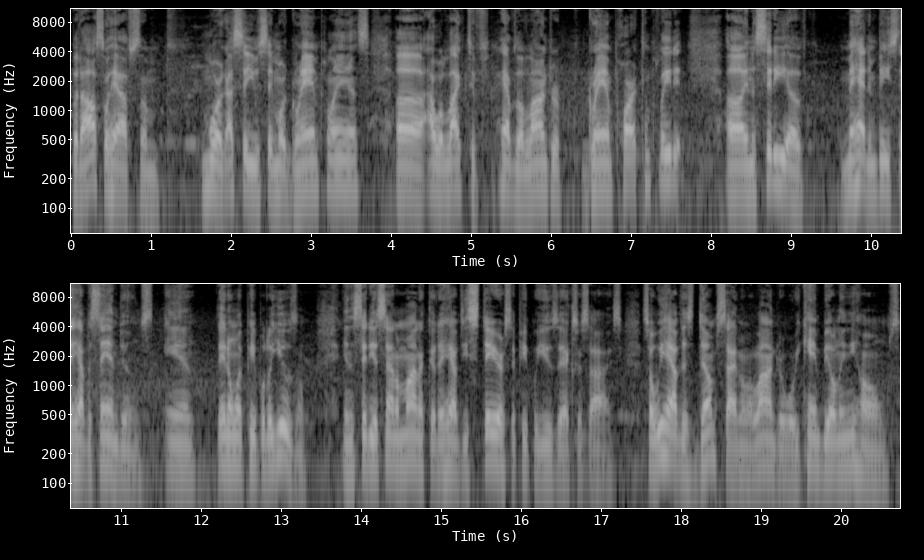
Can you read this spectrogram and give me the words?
But I also have some more, I say you would say more grand plans. Uh, I would like to have the Alondra Grand Park completed. Uh, in the city of Manhattan Beach, they have the sand dunes, and they don't want people to use them. In the city of Santa Monica, they have these stairs that people use to exercise. So we have this dump site on the Alondra where we can't build any homes.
